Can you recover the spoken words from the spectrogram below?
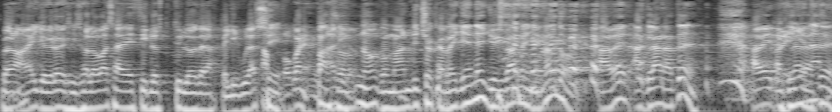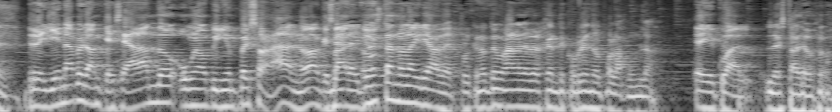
Bueno, a ver, yo creo que si solo vas a decir los títulos de las películas, Sí, tampoco es paso. No, como han dicho que rellene, yo iba rellenando. A ver, aclárate. A ver, rellena, Aclárate. rellena, pero aunque sea dando una opinión personal, ¿no? Aunque sea, Vale, yo esta no la iría a ver porque no tengo ganas de ver gente corriendo por la jungla. Eh, ¿Cuál? La esta de oro.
